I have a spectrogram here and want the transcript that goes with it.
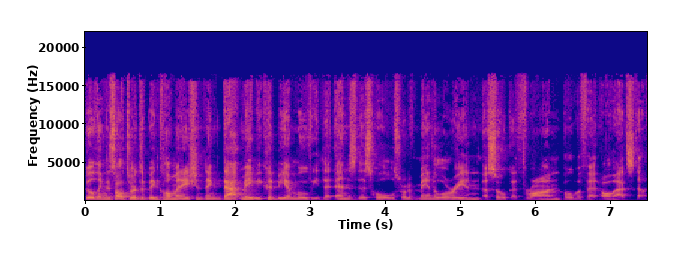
building this all towards a big culmination thing. That maybe could be a movie that ends this whole sort of Mandalorian, Ahsoka, Thrawn, Boba Fett, all that stuff.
